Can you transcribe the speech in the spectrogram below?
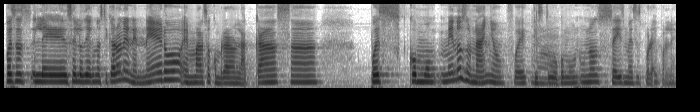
pues se lo diagnosticaron en enero, en marzo compraron la casa, pues como menos de un año fue que estuvo, como unos seis meses por ahí, ponle.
